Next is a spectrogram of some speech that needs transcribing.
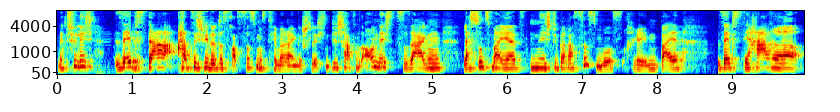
Natürlich, selbst da hat sich wieder das Rassismus-Thema reingeschlichen. Wir schaffen es auch nicht zu sagen, lasst uns mal jetzt nicht über Rassismus reden, weil selbst die Haare,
